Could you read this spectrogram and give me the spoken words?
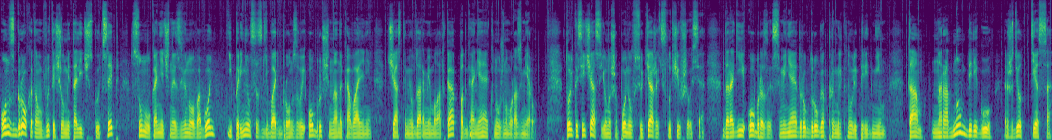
Он с грохотом вытащил металлическую цепь, сунул конечное звено в огонь и принялся сгибать бронзовый обруч на наковальне, частыми ударами молотка подгоняя к нужному размеру. Только сейчас юноша понял всю тяжесть случившегося. Дорогие образы, сменяя друг друга, промелькнули перед ним. Там, на родном берегу, ждет Тесса,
